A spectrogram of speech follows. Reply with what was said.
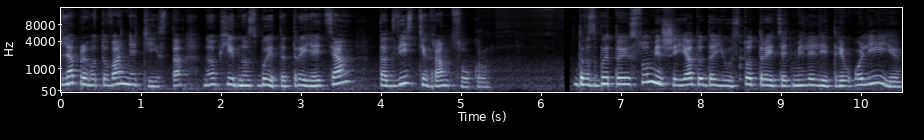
Для приготування тіста необхідно збити 3 яйця та 200 г цукру. До взбитої суміші я додаю 130 мл олії.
